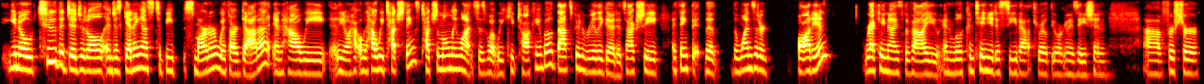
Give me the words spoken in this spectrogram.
you know to the digital and just getting us to be smarter with our data and how we you know how, how we touch things touch them only once is what we keep talking about. That's been really good. It's actually i think that the the ones that are bought in recognize the value and we'll continue to see that throughout the organization uh, for sure.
